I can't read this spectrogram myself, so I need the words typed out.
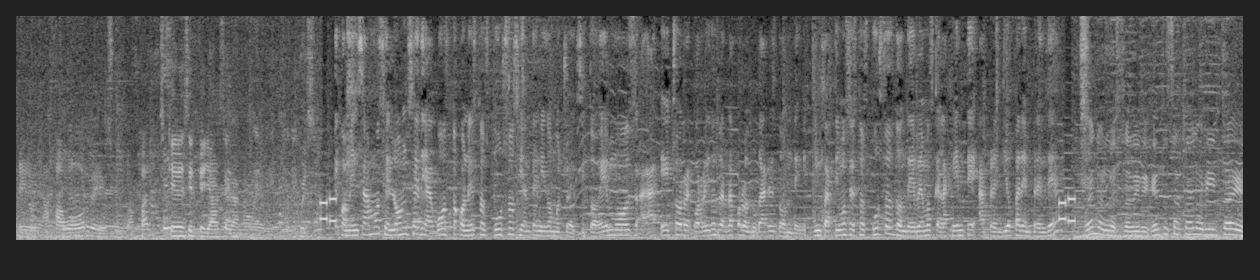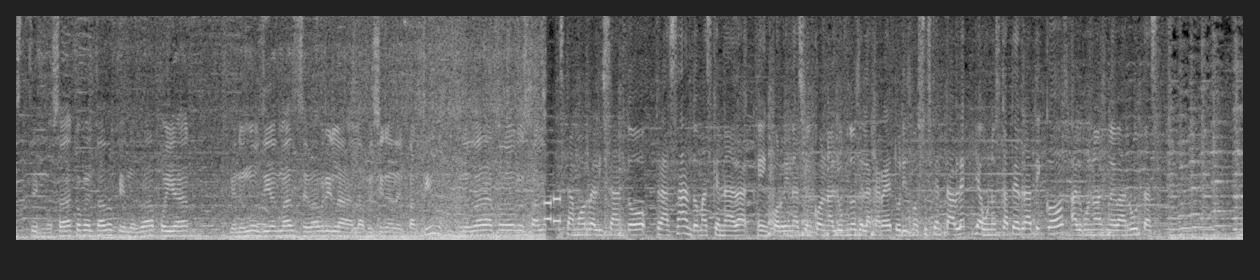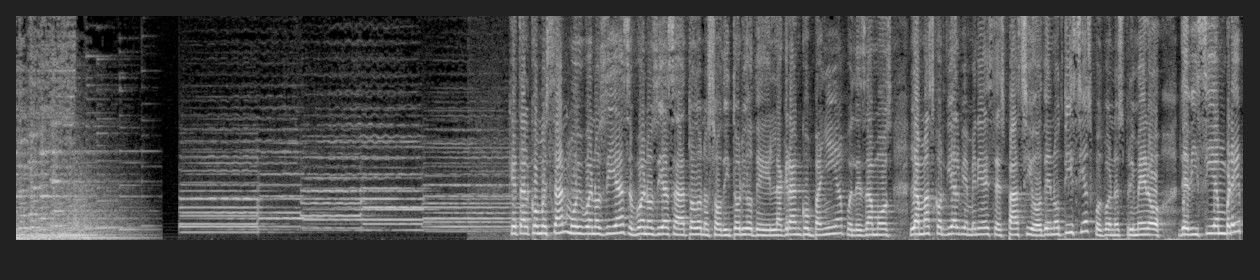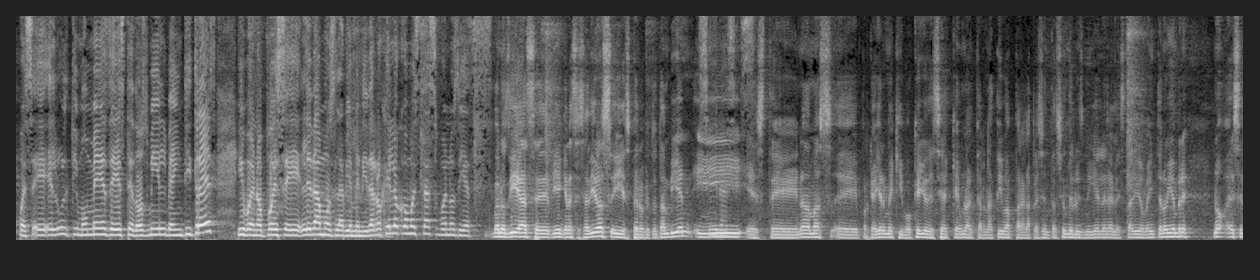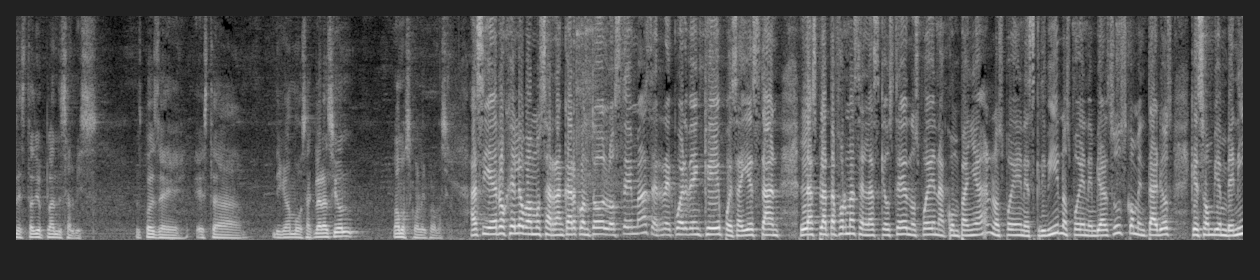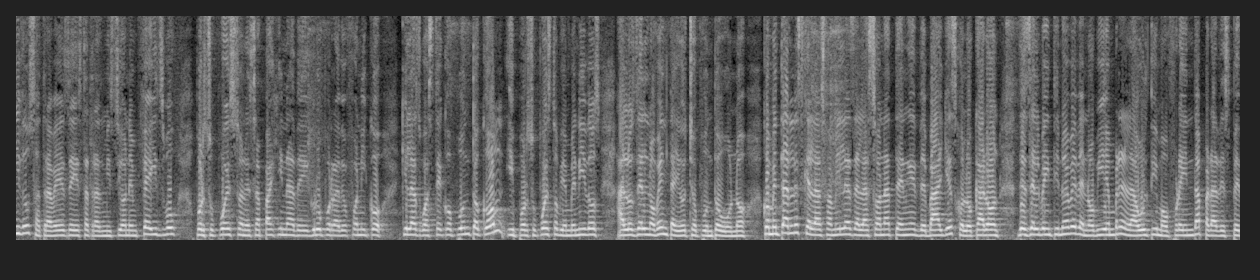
eh, a favor de su amparo. Quiere decir que ya se ganó el juicio. Comenzamos el 11 de agosto con estos cursos y han tenido mucho éxito. Hemos ah, hecho recorridos, ¿verdad?, por los lugares donde impartimos estos cursos, donde vemos que la gente aprendió para emprender. Bueno, nuestra dirigente estatal ahorita este, nos ha comentado que nos va a apoyar que en unos días más se va a abrir la, la oficina del partido, nos va a dar todo el respaldo. Estamos realizando, trazando más que nada en coordinación con alumnos de la carrera de turismo sustentable y a unos catedráticos algunas nuevas rutas. ¿Qué tal? ¿Cómo están? Muy buenos días. Buenos días a todo nuestro auditorio de la gran compañía. Pues les damos la más cordial bienvenida a este espacio de noticias. Pues bueno, es primero de diciembre, pues eh, el último mes de este 2023. Y bueno, pues eh, le damos la bienvenida. Rogelio, ¿cómo estás? Buenos días. Buenos días, eh, bien, gracias a Dios y espero que tú también. Y Sí, este, nada más, eh, porque ayer me equivoqué, yo decía que una alternativa para la presentación de Luis Miguel era el estadio 20 de noviembre. No, es el estadio Plan de San Luis. Después de esta, digamos, aclaración, vamos con la información. Así es, Rogelio, vamos a arrancar con todos los temas. Recuerden que pues ahí están las plataformas en las que ustedes nos pueden acompañar, nos pueden escribir, nos pueden enviar sus comentarios que son bienvenidos a través de esta transmisión en Facebook, por supuesto en nuestra página de Grupo Radiofónico quilashuasteco.com y por supuesto bienvenidos a los del 98.1. Comentarles que las familias de la zona Tene de Valles colocaron desde el 29 de noviembre la última ofrenda para despedir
